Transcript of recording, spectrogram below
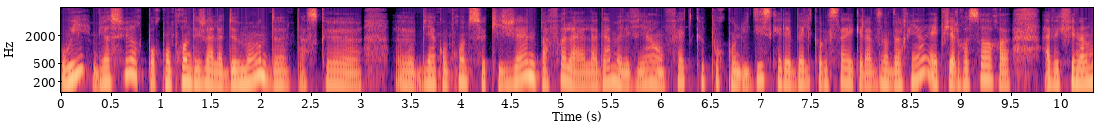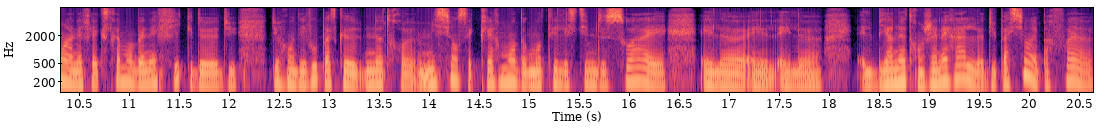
Oui, bien sûr, pour comprendre déjà la demande, parce que euh, bien comprendre ce qui gêne. Parfois, la, dame, elle vient en fait que pour qu'on lui dise qu'elle est belle comme ça et qu'elle a besoin de rien, et puis elle ressort euh, avec finalement un effet extrêmement bénéfique du, rendez-vous, parce que notre mission, c'est clairement d'augmenter l'estime de soi et, et le, et, bien-être en général du patient. Et parfois, euh,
